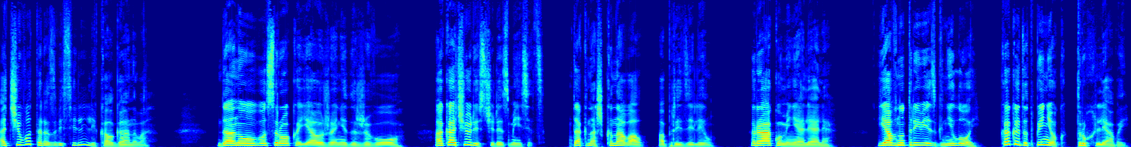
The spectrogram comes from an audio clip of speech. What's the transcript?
отчего-то развеселили Колганова. До нового срока я уже не доживу. Окочурюсь через месяц. Так наш коновал определил. Рак у меня, Ляля. Я внутри весь гнилой, как этот пенек трухлявый.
